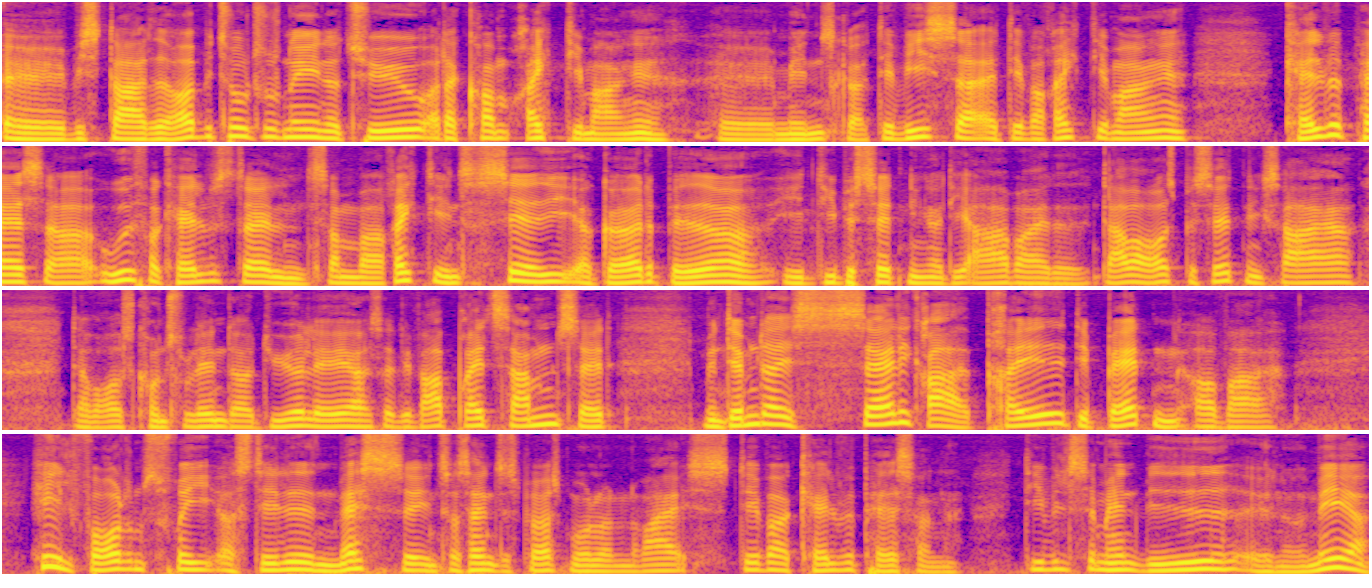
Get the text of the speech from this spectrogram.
Øh, vi startede op i 2021, og der kom rigtig mange øh, mennesker. Det viste sig, at det var rigtig mange kalvepassere ude fra kalvestallen, som var rigtig interesseret i at gøre det bedre i de besætninger, de arbejdede. Der var også besætningsejere, der var også konsulenter og dyrlæger, så det var bredt sammensat. Men dem, der i særlig grad prægede debatten og var helt fordomsfri og stillede en masse interessante spørgsmål undervejs, det var kalvepasserne. De ville simpelthen vide øh, noget mere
